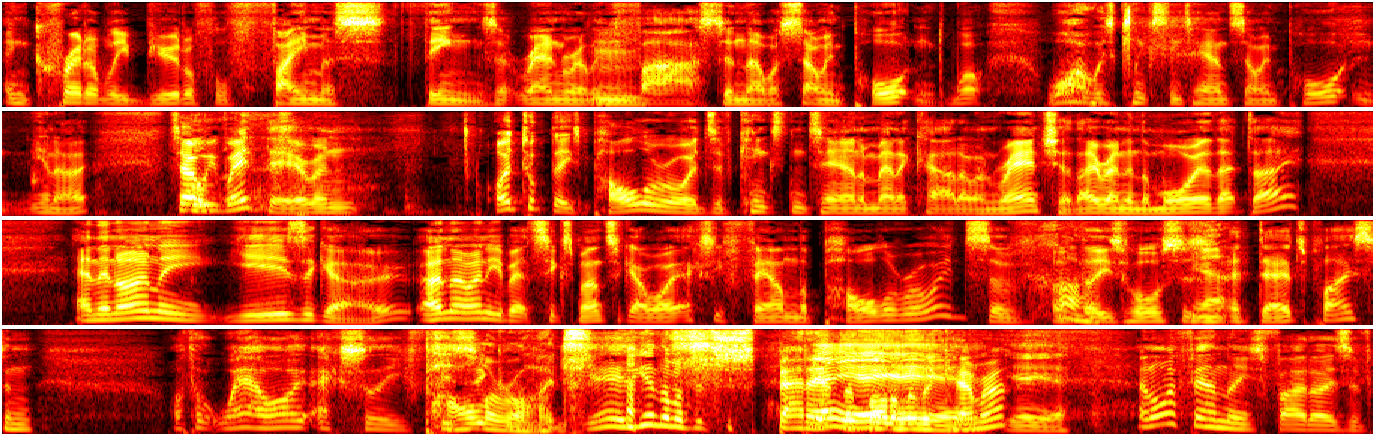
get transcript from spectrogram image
incredibly beautiful, famous things that ran really hmm. fast, and they were so important. Well, why was Kingston Town so important? You know, so we went there and. I took these Polaroids of Kingston Town and Manikato and Rancher. They ran in the Moir that day. And then only years ago, oh, I know only about six months ago, I actually found the Polaroids of, of Oh, these horses yeah. at Dad's place. And I thought, wow, I actually. Polaroids. Yeah, you know the ones that just spat Yeah, out the yeah, bottom of the yeah, camera? yeah, yeah. And I found these photos of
